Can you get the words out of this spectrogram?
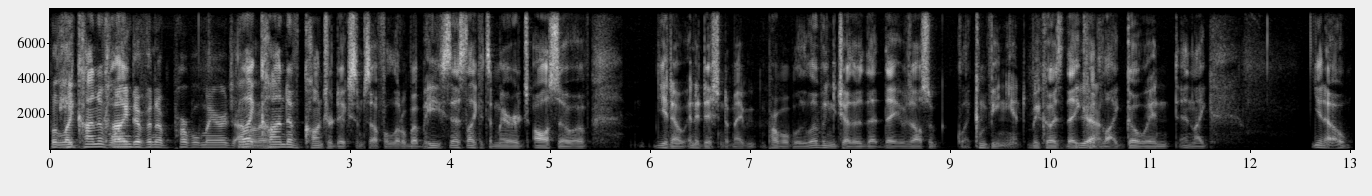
but like kind of kind like, of in a purple marriage. I like don't know. kind of contradicts himself a little bit. But he says like it's a marriage also of. You know, in addition to maybe probably loving each other, that they it was also like convenient because they Yeah. could like go in and like you know,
